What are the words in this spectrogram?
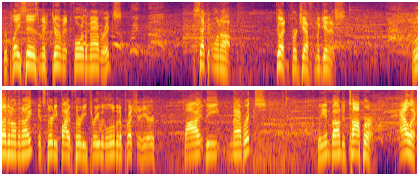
Replaces McDermott for the Mavericks. Second one up. Good for Jeff McGinnis. 11 on the night. It's 35 33 with a little bit of pressure here by the Mavericks. The inbound to Topper. Alec.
